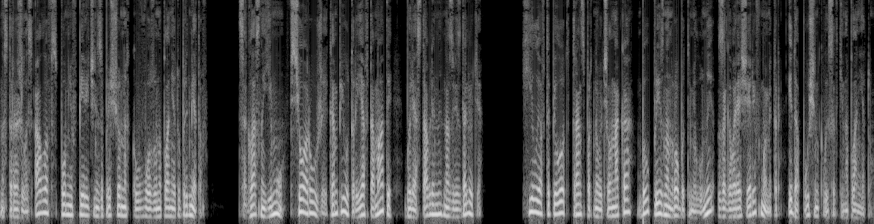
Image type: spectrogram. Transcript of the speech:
Насторожилась Алла, вспомнив перечень запрещенных к ввозу на планету предметов. Согласно ему, все оружие, компьютеры и автоматы были оставлены на звездолете. Хилый автопилот транспортного челнока был признан роботами Луны за говорящий арифмометр и допущен к высадке на планету.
